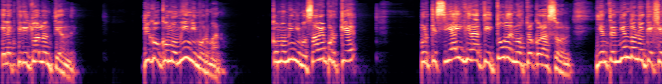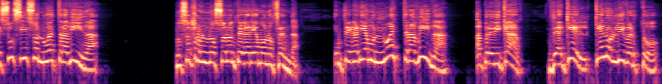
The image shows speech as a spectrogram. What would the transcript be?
el espiritual lo entiende. Digo como mínimo, hermano, como mínimo, ¿sabe por qué? Porque si hay gratitud en nuestro corazón y entendiendo lo que Jesús hizo en nuestra vida, nosotros no solo entregaríamos una ofrenda, entregaríamos nuestra vida a predicar de aquel que nos libertó,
